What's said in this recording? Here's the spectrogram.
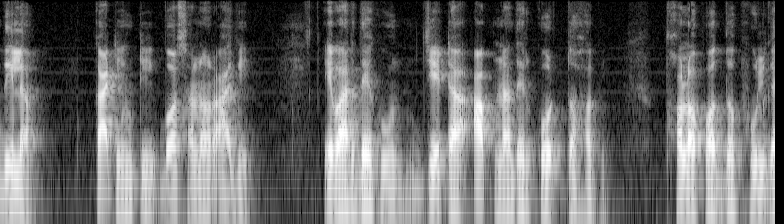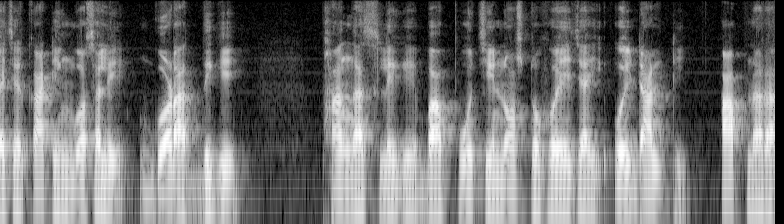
দিলাম। কাটিংটি বসানোর আগে। এবার দেখুন যেটা আপনাদের করতে হবে। থলপদ্ম ফুল গাছের কাটিং বসালে গোড়ার দিকে ফাঙ্গাস লেগে বা পচে নষ্ট হয়ে যায় ওই ডালটি। আপনারা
